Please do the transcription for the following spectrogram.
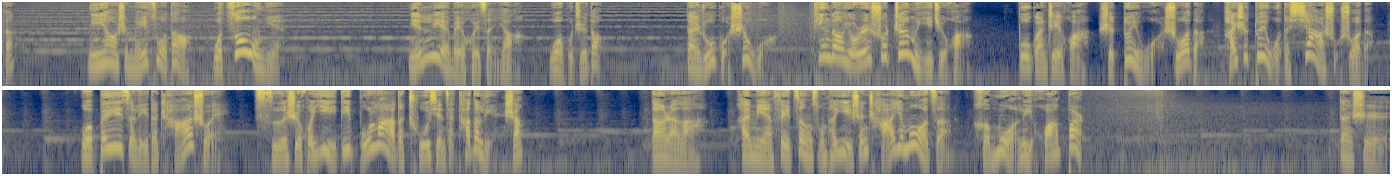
的，你要是没做到，我揍你。”您列位会怎样？我不知道。但如果是我，听到有人说这么一句话，不管这话是对我说的，还是对我的下属说的。我杯子里的茶水，此时会一滴不落的出现在他的脸上。当然了，还免费赠送他一身茶叶沫子和茉莉花瓣儿。但是，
